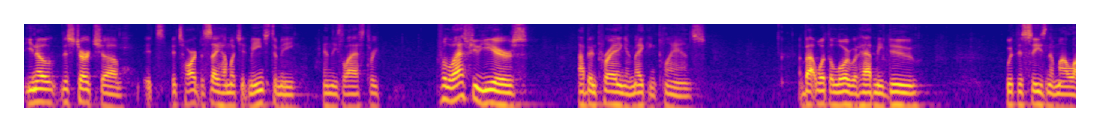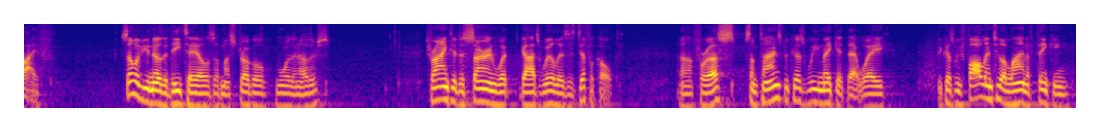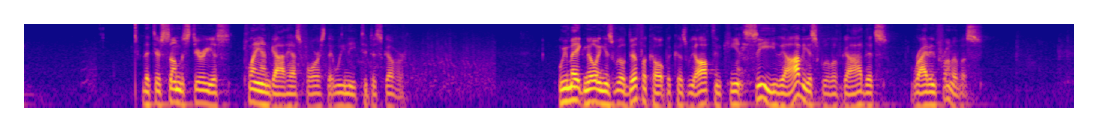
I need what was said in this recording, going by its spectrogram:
You know, this church, uh, it's, it's hard to say how much it means to me in these last three. For the last few years, I've been praying and making plans about what the Lord would have me do with this season of my life. Some of you know the details of my struggle more than others. Trying to discern what God's will is is difficult uh, for us sometimes because we make it that way, because we fall into a line of thinking that there's some mysterious plan God has for us that we need to discover. We make knowing His will difficult because we often can't see the obvious will of God that's right in front of us.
